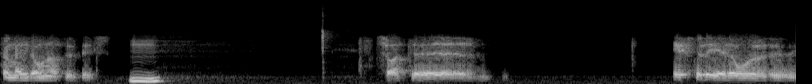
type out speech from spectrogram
för mig då naturligtvis. Mm. så att eh, efter det då, eh,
